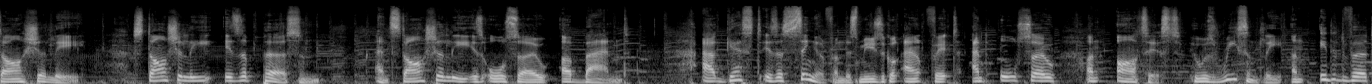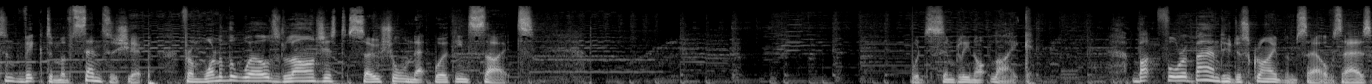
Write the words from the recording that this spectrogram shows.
Starsha Lee. Starsha Lee is a person, and Starsha Lee is also a band. Our guest is a singer from this musical outfit and also an artist who was recently an inadvertent victim of censorship from one of the world's largest social networking sites. Would simply not like. But for a band who describe themselves as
